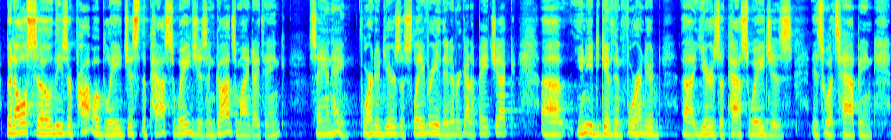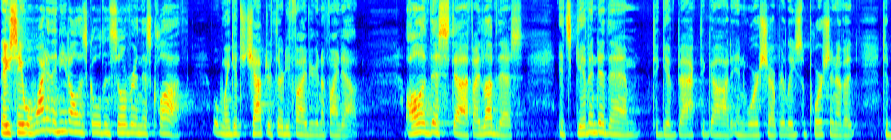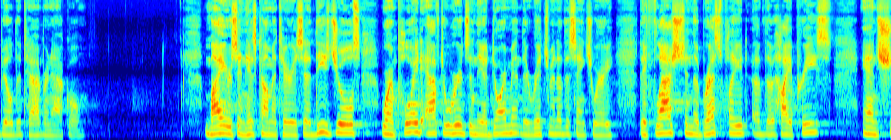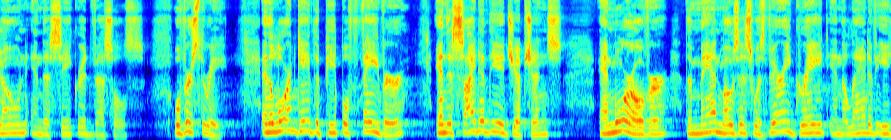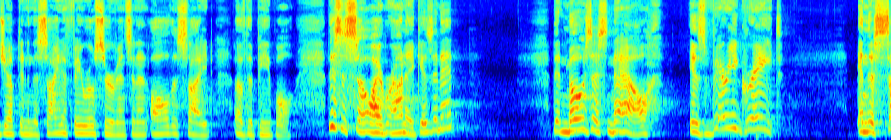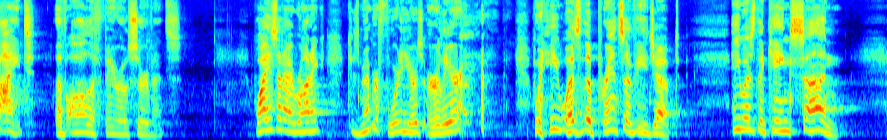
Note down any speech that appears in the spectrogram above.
But also, these are probably just the past wages in God's mind, I think, saying, hey, 400 years of slavery, they never got a paycheck. Uh, you need to give them 400 uh, years of past wages, is what's happening. Now you say, well, why do they need all this gold and silver and this cloth? Well, when we get to chapter 35, you're going to find out. All of this stuff, I love this, it's given to them to give back to God in worship, or at least a portion of it, to build the tabernacle. Myers, in his commentary, said these jewels were employed afterwards in the adornment, the enrichment of the sanctuary. They flashed in the breastplate of the high priest and shone in the sacred vessels. Well, verse 3 And the Lord gave the people favor in the sight of the Egyptians and moreover, the man Moses was very great in the land of Egypt and in the sight of Pharaoh's servants and in all the sight of the people. This is so ironic, isn't it? That Moses now is very great in the sight of all of Pharaoh's servants. Why is it ironic? Because remember 40 years earlier when he was the prince of Egypt? He was the king's son.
